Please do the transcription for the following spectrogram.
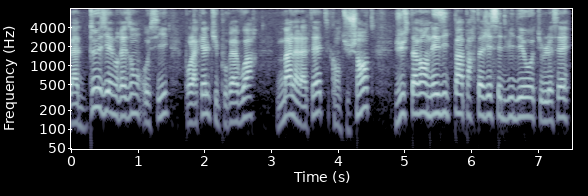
la deuxième raison aussi pour laquelle tu pourrais avoir mal à la tête quand tu chantes. Juste avant, n'hésite pas à partager cette vidéo, tu le sais,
